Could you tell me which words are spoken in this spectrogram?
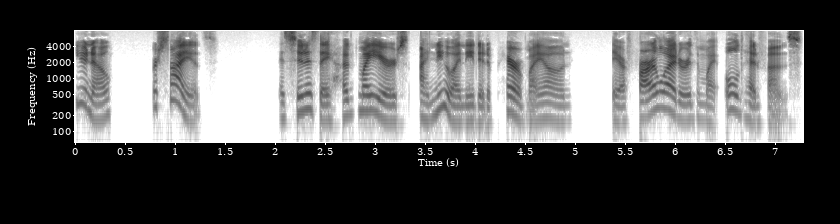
You know, for science. As soon as they hugged my ears, I knew I needed a pair of my own. They are far lighter than my old headphones,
